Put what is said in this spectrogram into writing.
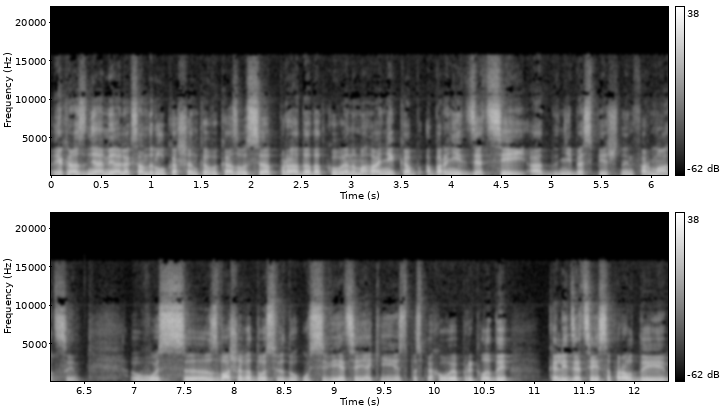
Якраз днямі Александр Лукашенко выказваўся пра дадатковыя намаганні, каб абараніць дзяцей ад небяспечнай інфармацыі. Вось з вашага досведу у свеце якія ёсць паспяховыя прыклады, калі дзяцей сапраўды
